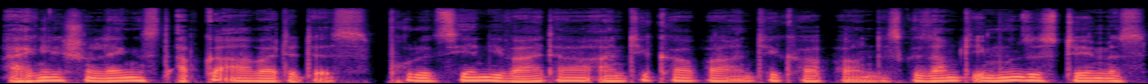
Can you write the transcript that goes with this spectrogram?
eigentlich schon längst abgearbeitet ist, produzieren die weiter Antikörper, Antikörper und das gesamte Immunsystem ist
